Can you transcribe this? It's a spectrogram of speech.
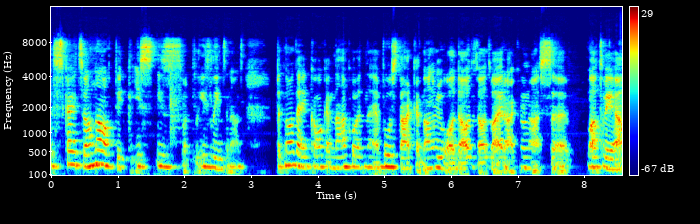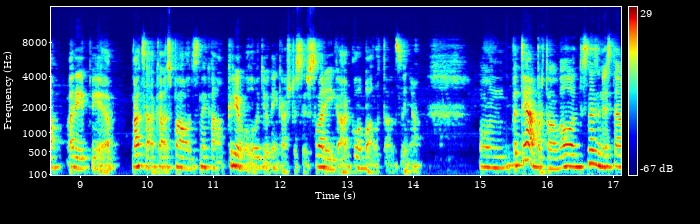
tas skaits vēl nav tik iz, iz, izlīdzināts. Bet noteikti kaut kad nākotnē būs tā, ka angļu valoda daudz, daudz vairāk runās uh, Latvijā arī pie vecākās paudzes nekā krievu valoda, jo vienkārši tas ir svarīgāk globalitātes ziņā. Un, bet jā, par to valodu es nezinu, es tā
